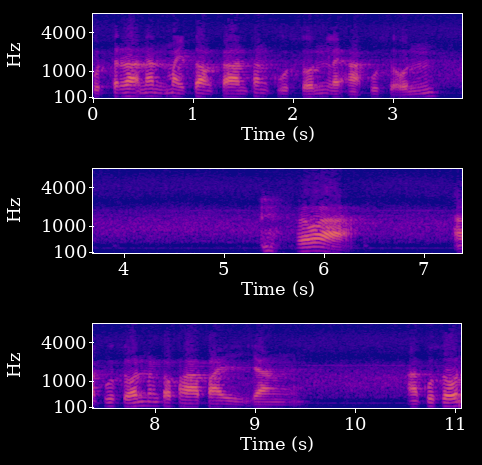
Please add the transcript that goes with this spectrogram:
กุตระนั้นไม่ต้องการทั้งกุศลและอกุศล เพราะว่าอากุศลมันก็พาไปอย่างอากุศล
